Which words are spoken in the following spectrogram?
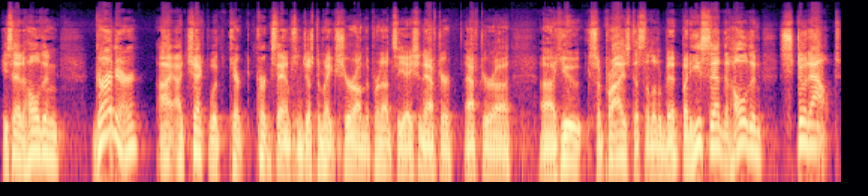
he said Holden Geriner, I, I checked with Kirk, Kirk, Sampson just to make sure on the pronunciation after after uh, Hugh surprised us a little bit, but he said that Holden stood out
